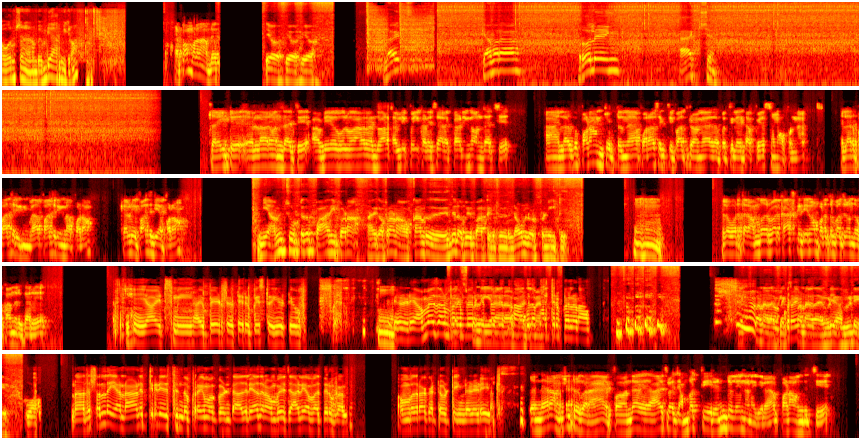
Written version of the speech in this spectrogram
ஒரு நிமிஷம் நம்ம எப்படி ஆரம்பிக்கிறோம்? எப்போ படம் அப்படியே. Yo yo yo. Lights camera rolling action right எல்லாரும் வந்தாச்சு. அப்படியே ஒரு வாரம் ரெண்டு வாரம் தள்ளி போய் கடைசியாக ரெக்கார்டிங்கும் வந்தாச்சு. ஆஹ் எல்லாருக்கும் படம் அனுப்பிச்சு விட்டுருந்தேன். பராசக்தி பார்த்துட்டு வாங்க. அதை பற்றி லைட்டாக பேசணும் அப்படின்னு. எல்லாரும் பார்த்துருக்கீங்களா? பார்த்துருக்கீங்களா படம்? கேள்வி பார்த்துட்டியா படம்? நீ அமுச்சு விட்டது பாதி படம். அதுக்கப்புறம் நான் உட்காந்து இதுல போய் பார்த்துக்கிட்டு இருந்தேன் டவுன்லோட் பண்ணிக்கிட்டு. ம் இல்லை ஒருத்தர் ஐம்பது ரூபாய் காசு கட்டிலாம் படத்தை பார்த்துட்டு வந்து உட்காந்துருக்காரு yeah, it's me. I paid 50 rupees to YouTube. ம். டேய், Amazon Prime ல பண்ணிக்கிறாரா இருக்கிறது அதுல? பார்த்திருப்பேன்லடா. நான் அதை சொல்லையா நானே திருடி வச்சிருந்த பிரைம் அக்கௌண்ட் அதுலயாவது நான் போய் ஜாலியா பார்த்திருப்பேன். ஐம்பது ரூபா கட்ட விட்டீங்களா டேய். நேரம் மேட்ருக்கு வரேன். இப்போ வந்து ஆயிரத்தி தொள்ளாயிரத்தி ஐம்பத்தி ரெண்டுலன்னு நினைக்கிறேன். படம் வந்துச்சு.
